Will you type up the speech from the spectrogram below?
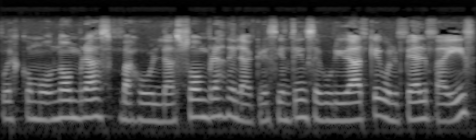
pues como nombras bajo las sombras de la creciente inseguridad que golpea el país,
